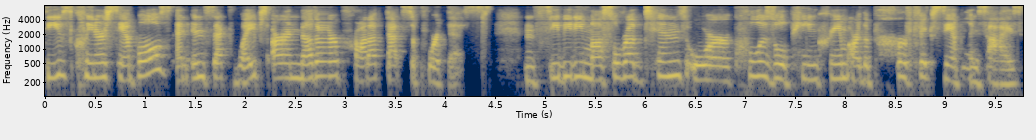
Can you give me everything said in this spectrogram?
Thieves cleaner samples and insect wipes are another product that support this. And CBD muscle rub tins or Cool Azul pain cream are the perfect sampling size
